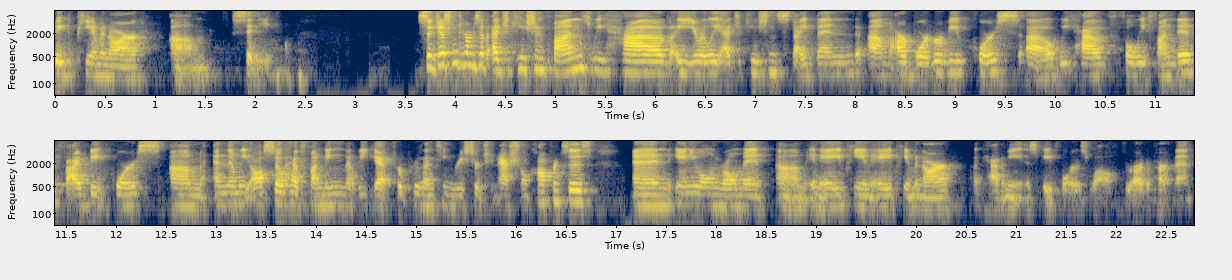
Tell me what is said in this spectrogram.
big PM&R um, city. So just in terms of education funds, we have a yearly education stipend. Um, our board review course, uh, we have fully funded five-day course. Um, and then we also have funding that we get for presenting research at national conferences and annual enrollment um, in AAP and AAPM&R Academy is paid for as well through our department.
